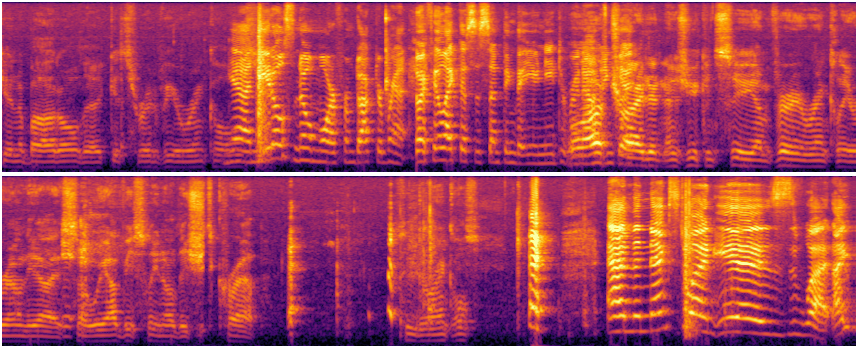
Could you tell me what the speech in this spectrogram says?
in a bottle that gets rid of your wrinkles. Yeah, needles no more from Dr. Brandt. So I feel like this is something that you need to run Well, out I've tried it, and as you can see, I'm very wrinkly around the eyes, Eh. so we obviously know this shit's crap. see the wrinkles? And the next one is what? I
